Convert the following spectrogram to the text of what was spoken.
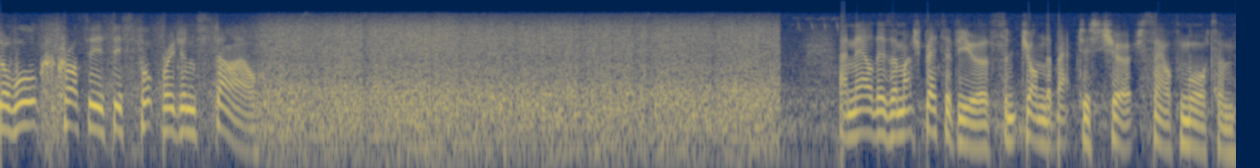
The walk crosses this footbridge and stile. And now there's a much better view of St John the Baptist Church, South Moreton.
